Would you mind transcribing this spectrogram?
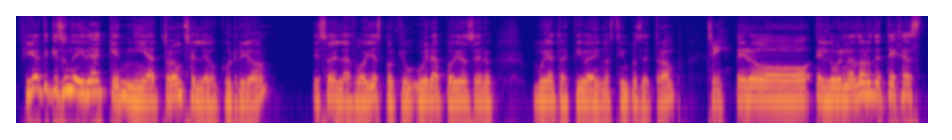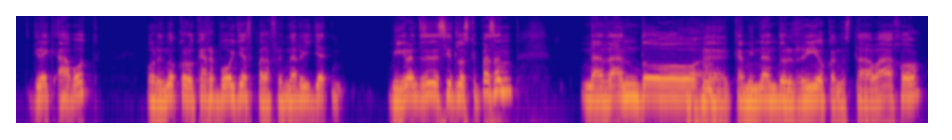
Fíjate que es una idea que ni a Trump se le ocurrió, eso de las boyas, porque hubiera podido ser muy atractiva en los tiempos de Trump. Sí. Pero el gobernador de Texas, Greg Abbott, ordenó colocar boyas para frenar migrantes, es decir, los que pasan nadando, eh, caminando el río cuando está abajo.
